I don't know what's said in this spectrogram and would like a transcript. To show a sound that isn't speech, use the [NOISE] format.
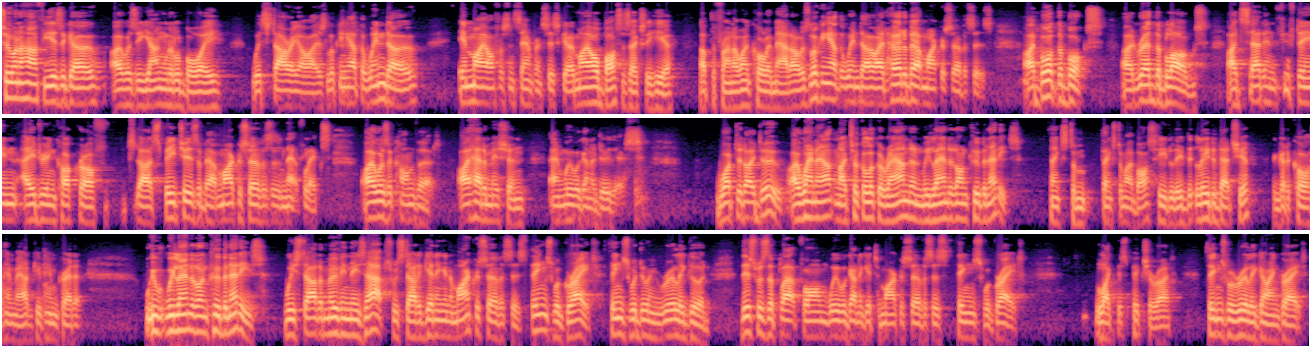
Two and a half years ago, I was a young little boy with starry eyes looking out the window in my office in San Francisco. My old boss is actually here up the front. I won't call him out. I was looking out the window. I'd heard about microservices. I bought the books. I'd read the blogs. I'd sat in 15 Adrian Cockcroft uh, speeches about microservices and Netflix. I was a convert. I had a mission, and we were going to do this. What did I do? I went out and I took a look around, and we landed on Kubernetes. Thanks to, thanks to my boss. He leaded that ship. I've got to call him out, give him credit. We, we landed on Kubernetes. We started moving these apps. We started getting into microservices. Things were great. Things were doing really good. This was the platform. We were going to get to microservices. Things were great. Like this picture, right? Things were really going great.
